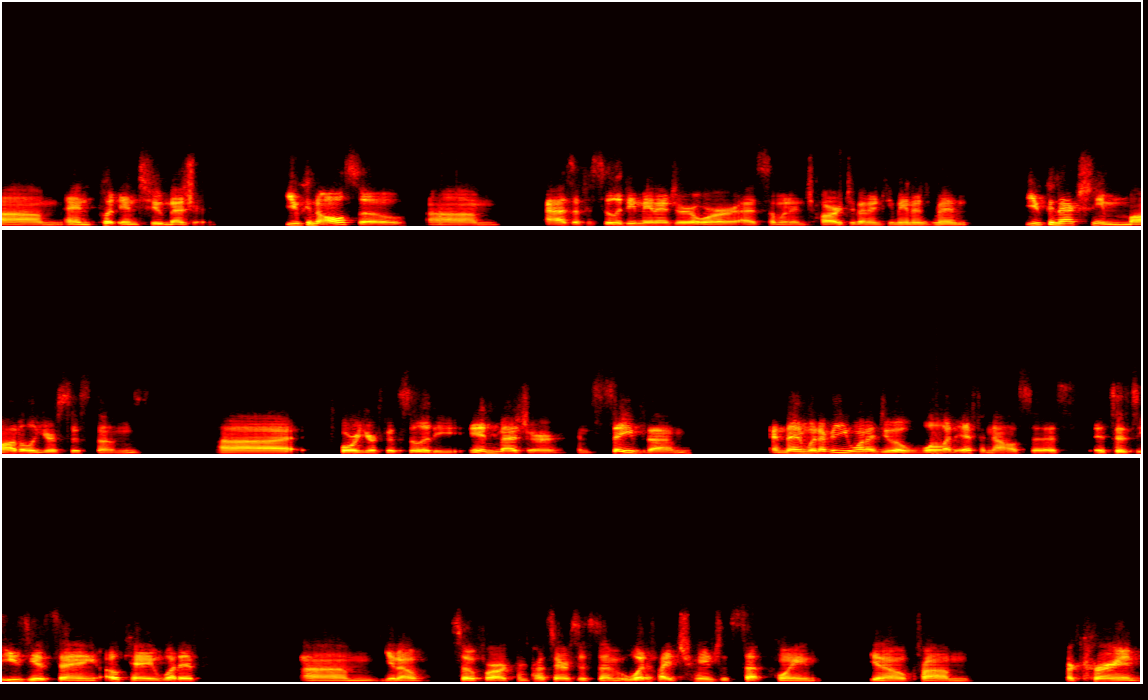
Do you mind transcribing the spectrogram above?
um, and put into MEASUR. You can also um, as a facility manager or as someone in charge of energy management, you can actually model your systems uh, for your facility in MEASUR and save them. And then whenever you want to do a what if analysis, it's as easy as saying, okay, what if, um, you know, so for our compressed air system, what if I change the set point, you know, from our current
